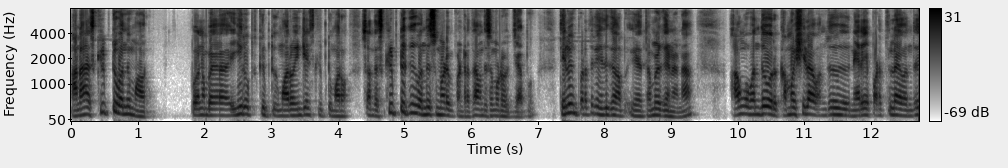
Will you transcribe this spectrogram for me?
ஆனால் ஸ்கிரிப்ட் வந்து மாறும். இப்போ நம்ம யூரோப் ஸ்கிரிப்ட்டுக்கு மாறும் இந்தியன் ஸ்கிரிப்ட் மாறும். ஸோ அந்த ஸ்கிரிப்ட்டுக்கு வந்து சுமோடோ பண்ணுறது தான் வந்து சுமோடோ ஜாப்பு தெலுங்கு படத்துக்கு இதுக்கு தமிழுக்கு என்னென்னா அவங்க வந்து ஒரு கமர்ஷியலாக வந்து நிறைய படத்தில் வந்து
